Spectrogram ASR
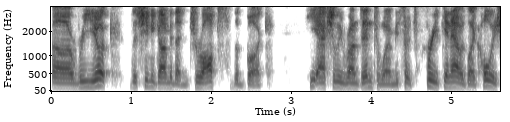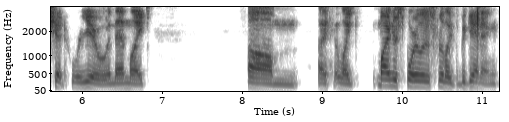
uh, Ryuk, the Shinigami that drops the book, he actually runs into him. He starts freaking out. He's like, "Holy shit, who are you?" And then like, um, I like minor spoilers for like the beginning.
